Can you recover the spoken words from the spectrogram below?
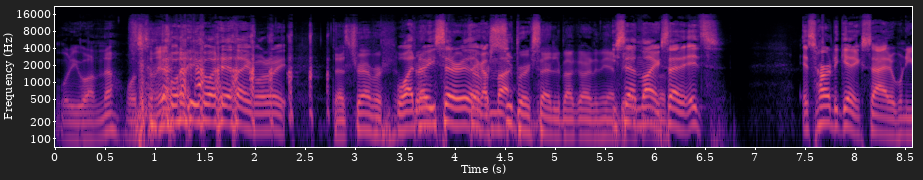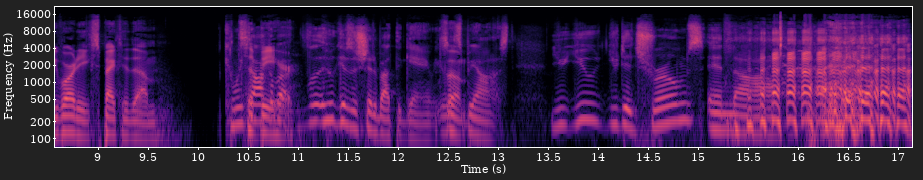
What do you want to know? What's the, what do you want to like? What do I, That's Trevor. Well, I know you said earlier, like, I'm not- super excited about going to the NBA. you said I'm not Finals. excited. It's it's hard to get excited when you've already expected them. Can we To talk be about who gives a shit about the game? Let's be honest. You you you did shrooms and uh,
